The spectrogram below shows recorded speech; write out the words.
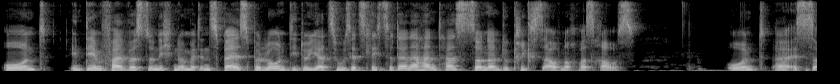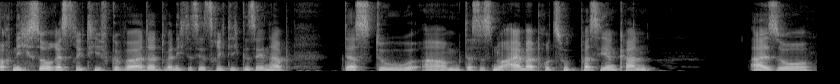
Und in dem Fall wirst du nicht nur mit den Spells belohnt, die du ja zusätzlich zu deiner Hand hast, sondern du kriegst auch noch was raus. Und äh, es ist auch nicht so restriktiv gewordert, wenn ich das jetzt richtig gesehen habe, dass du, ähm, dass es nur einmal pro Zug passieren kann. Also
